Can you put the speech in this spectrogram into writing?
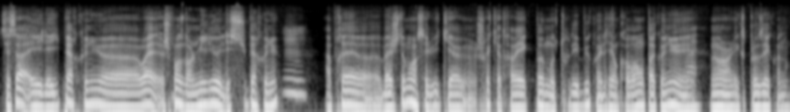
C'est ça, et il est hyper connu. euh, ouais, je pense dans le milieu, il est super connu. Mm. Après, euh, bah justement, c'est lui qui a, je crois, qui a travaillé avec Pomme au tout début quand il était encore vraiment pas connu et Ouais. maintenant il a explosé quoi. Donc,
